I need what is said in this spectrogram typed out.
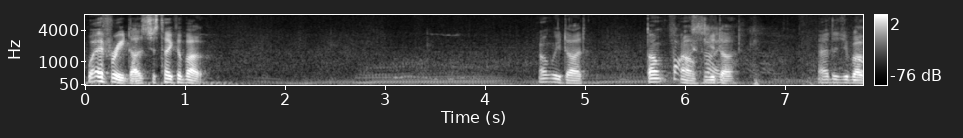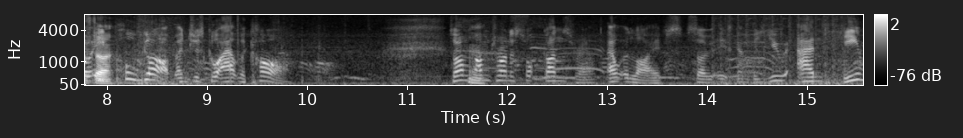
Whatever he does, just take a boat. Oh, we died. Don't. Fuck's oh, you died. How did you both die? He pulled up and just got out of the car. So I'm, I'm trying to swap guns around, out of lives. So it's going to be you and him.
